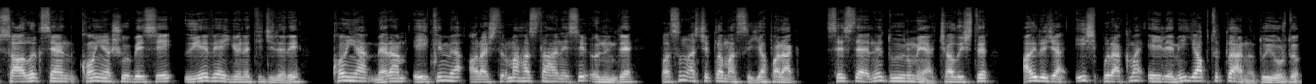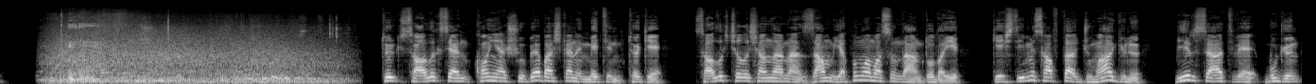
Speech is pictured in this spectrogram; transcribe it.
Sağlık Sen Konya Şubesi üye ve yöneticileri Konya Meram Eğitim ve Araştırma Hastanesi önünde basın açıklaması yaparak seslerini duyurmaya çalıştı. Ayrıca iş bırakma eylemi yaptıklarını duyurdu. Türk Sağlık Sen Konya Şube Başkanı Metin Töke, sağlık çalışanlarına zam yapılmamasından dolayı geçtiğimiz hafta Cuma günü 1 saat ve bugün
